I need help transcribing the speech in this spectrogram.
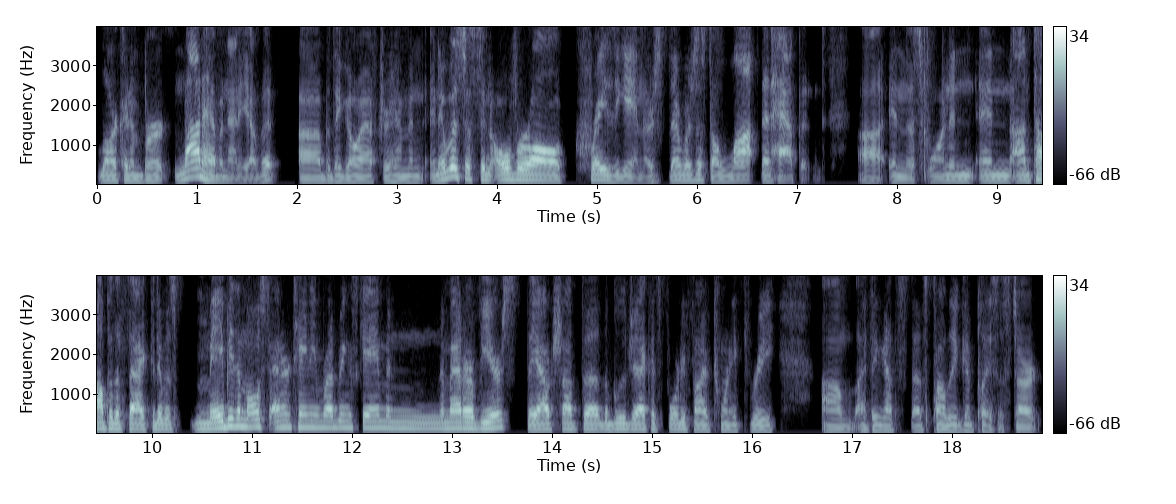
Larkin and Burt not having any of it, uh, but they go after him, and, and it was just an overall crazy game. There's there was just a lot that happened uh, in this one, and and on top of the fact that it was maybe the most entertaining Red Wings game in a matter of years, they outshot the the Blue Jackets 45-23. Um, I think that's that's probably a good place to start.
